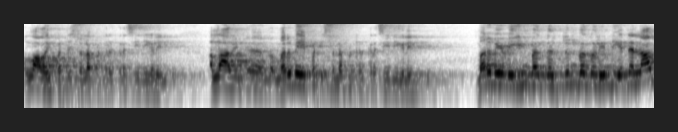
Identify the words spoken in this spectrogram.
அல்லாவை பற்றி சொல்லப்பட்டிருக்கிற செய்திகளில் அல்லாவின் ம- மறுமையை பற்றி சொல்லப்பட்டிருக்கிற செய்திகளில் மறுமையுடைய இன்பங்கள் துன்பங்கள் என்று என்னெல்லாம்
